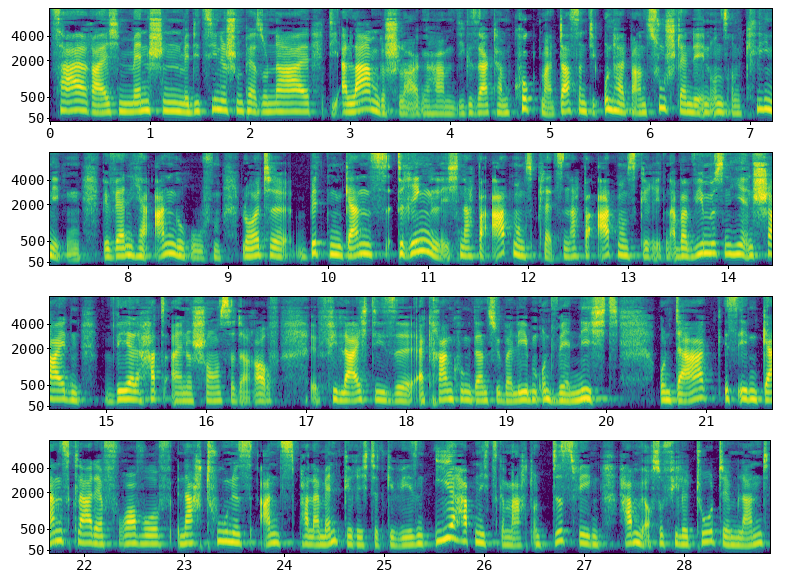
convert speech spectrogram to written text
zahlreichen Menschen, medizinischem Personal, die Alarm geschlagen haben, die gesagt haben, guckt mal, das sind die unhaltbaren Zustände in unseren Kliniken. Wir werden hier angerufen. Leute bitten ganz dringlich nach Beatmungsplätzen, nach Beatmungsgeräten. Aber wir müssen hier entscheiden, wer hat eine Chance darauf, vielleicht diese Erkrankung dann zu überleben und wer nicht. Und da ist eben ganz klar der Vorwurf nach Tunis ans Parlament gerichtet gewesen. Ihr habt nichts gemacht und deswegen haben wir auch so viele Tote im Land.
